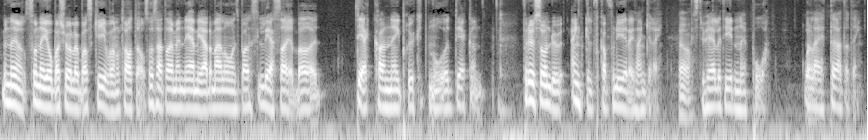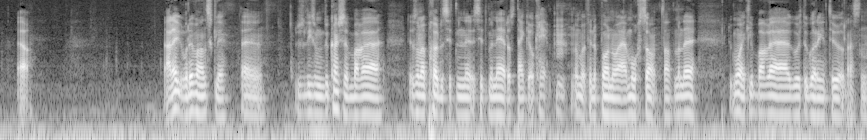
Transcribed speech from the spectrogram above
Men det jo sånn jeg jobber sjøl, og bare skriver notater, og så setter jeg meg ned med gjedde mellom og bare leser jeg bare Det kan jeg bruke til noe, og det kan For det er jo sånn du enkelt kan fornye deg, tenker jeg. Ja. Hvis du hele tiden er på og Ja. leter etter ting. Ja. Ja, det er grådig vanskelig. Det er, du, liksom, du kan ikke bare Det er sånn jeg har prøvd å sitte, sitte meg ned og tenke OK, mm, nå må jeg finne på noe morsomt. Sant? Men det, du må egentlig bare gå ut og gå deg en tur, nesten.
